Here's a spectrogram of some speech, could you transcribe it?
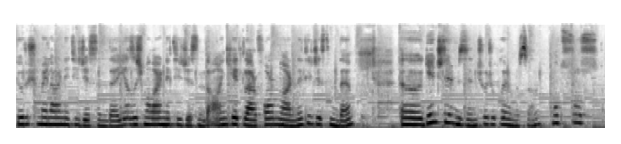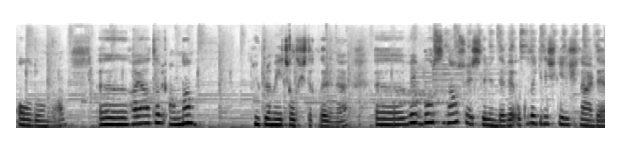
görüşmeler neticesinde, yazışmalar neticesinde, anketler, formlar neticesinde eee, gençlerimizin, çocuklarımızın mutsuz olduğunu, eee, hayata bir anlam yüklemeye çalıştıklarını eee, ve bu sınav süreçlerinde ve okula gidiş gelişlerde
